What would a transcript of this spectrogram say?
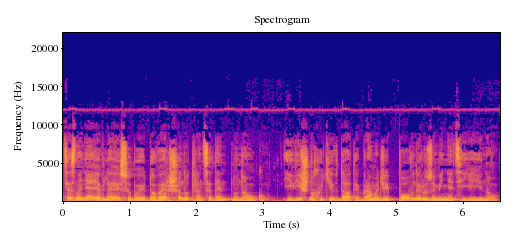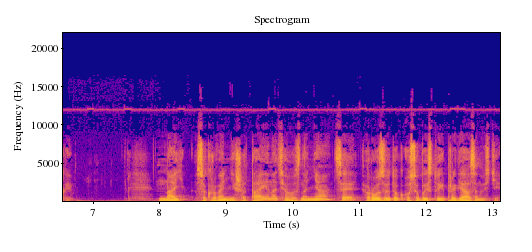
Це знання являє собою довершену трансцендентну науку, і вішно хотів дати Брамаджі повне розуміння цієї науки. Найсокровенніша таїна цього знання це розвиток особистої прив'язаності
